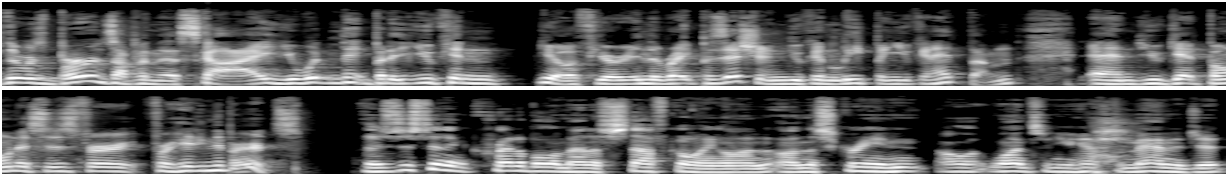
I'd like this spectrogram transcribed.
there was birds up in the sky. You wouldn't, think, but you can, you know, if you're in the right position, you can leap and you can hit them, and you get bonuses for for hitting the birds. There's just an incredible amount of stuff going on on the screen all at once, and you have to manage it.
